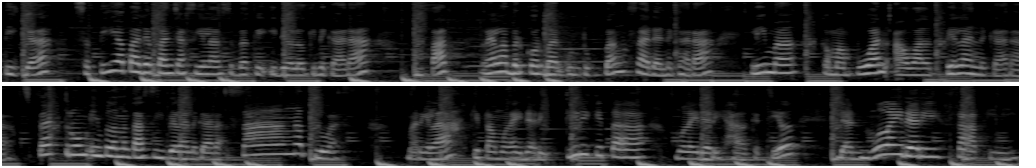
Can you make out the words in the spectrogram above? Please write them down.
3. Setia pada Pancasila sebagai ideologi negara 4. Rela berkorban untuk bangsa dan negara 5. Kemampuan awal bela negara. Spektrum implementasi bela negara sangat luas. Marilah kita mulai dari diri kita, mulai dari hal kecil, dan mulai dari saat ini.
